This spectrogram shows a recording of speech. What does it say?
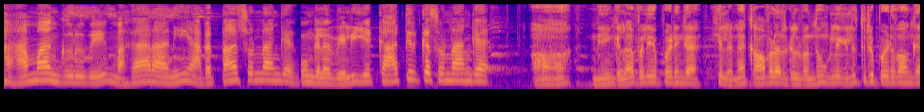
ஆமா குருவே மகாராணி அதைத்தான் சொன்னாங்க. உங்களை வெளியே காத்திருக்க சொன்னாங்க. ஆ நீங்களா வெளியே போயிடுங்க. இல்லைன்னா காவலர்கள் வந்து உங்களை இழுத்துட்டு போயிடுவாங்க.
